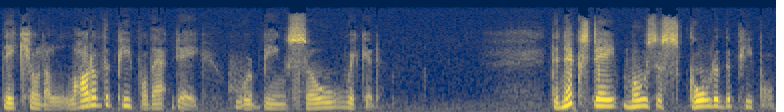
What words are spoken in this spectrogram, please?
They killed a lot of the people that day who were being so wicked. The next day Moses scolded the people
